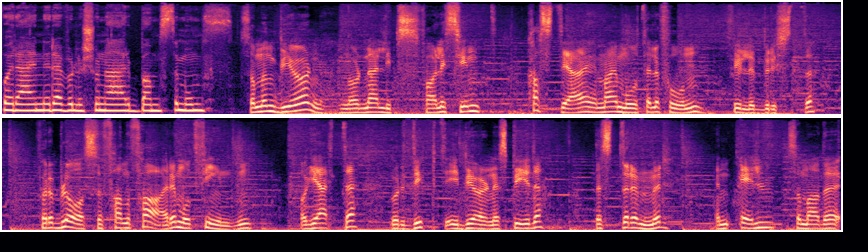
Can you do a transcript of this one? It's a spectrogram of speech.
for en revolusjonær bamsemums. Som en bjørn når den er livsfarlig sint, kaster jeg meg mot telefonen, fyller brystet, for å blåse fanfare mot fienden. Og hjertet går dypt i bjørnespydet. Det strømmer, en elv som har det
